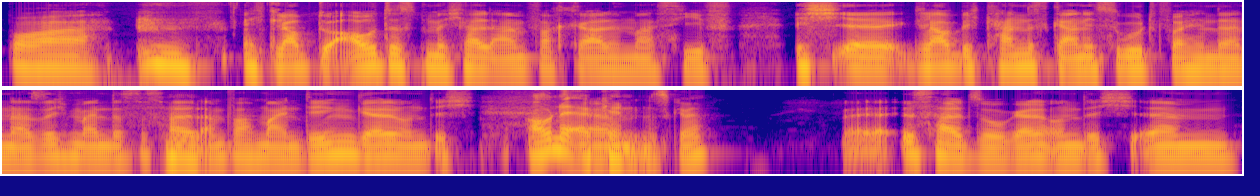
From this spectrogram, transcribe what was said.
Boah, ich glaube, du outest mich halt einfach gerade massiv. Ich äh, glaube, ich kann das gar nicht so gut verhindern. Also ich meine, das ist halt hm. einfach mein Ding, gell? Und ich. Auch eine Erkenntnis, ähm, gell? Äh, ist halt so, gell? Und ich, ähm,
